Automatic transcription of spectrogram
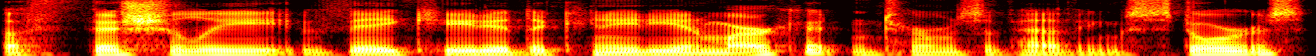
officially vacated the Canadian market in terms of having stores.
